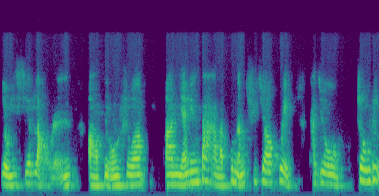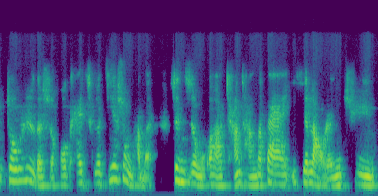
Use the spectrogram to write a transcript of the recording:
有一些老人啊，比如说啊，年龄大了不能去教会，他就周六周日的时候开车接送他们，甚至我啊，常常的带一些老人去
